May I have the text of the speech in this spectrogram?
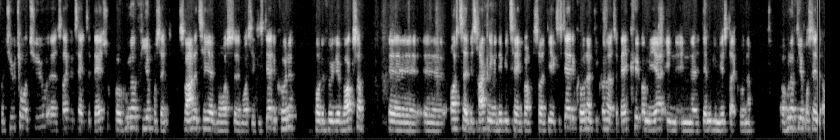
for 2022 øh, tredje kvartal til dato på 104 procent, svarende til, at vores, øh, vores eksisterende kundeportefølje vokser, øh, øh, også taget i betragtning af det, vi taber. Så de eksisterende kunder, de kunder der tilbage, køber mere end, end øh, dem, vi mister af kunder. Og 104 procent er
